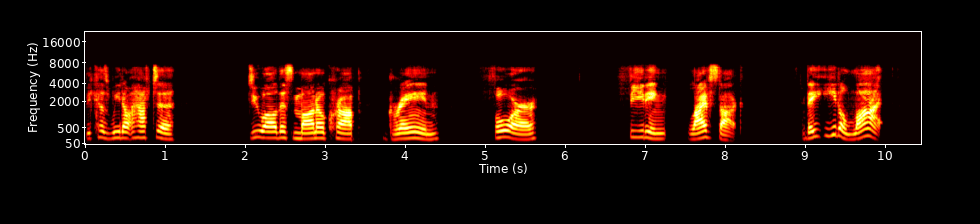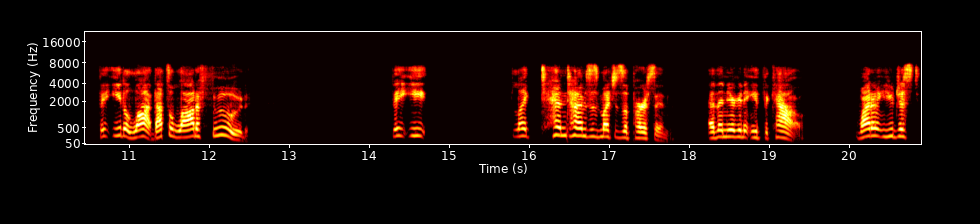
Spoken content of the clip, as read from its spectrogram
Because we don't have to do all this monocrop grain for feeding livestock. They eat a lot. They eat a lot. That's a lot of food. They eat like 10 times as much as a person. And then you're going to eat the cow. Why don't you just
